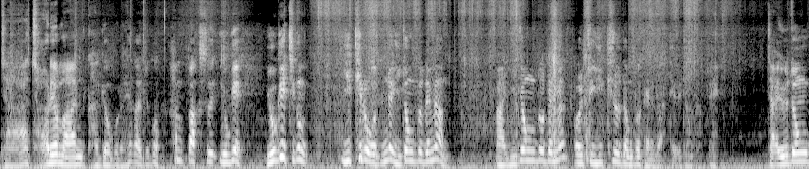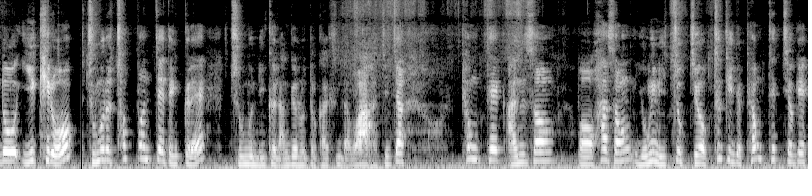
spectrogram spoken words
자 저렴한 가격으로 해가지고 한 박스 요게 요게 지금 2kg거든요 이 정도 되면 아 이 정도 되면 얼추 2kg 정도 되는 것 같아요 이 정도 네. 자, 요 정도 2kg 주문은 첫 번째 댓글에 주문 링크 남겨놓도록 하겠습니다. 와, 진짜 평택, 안성, 어, 화성, 용인 이쪽 지역, 특히 이제 평택 지역에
